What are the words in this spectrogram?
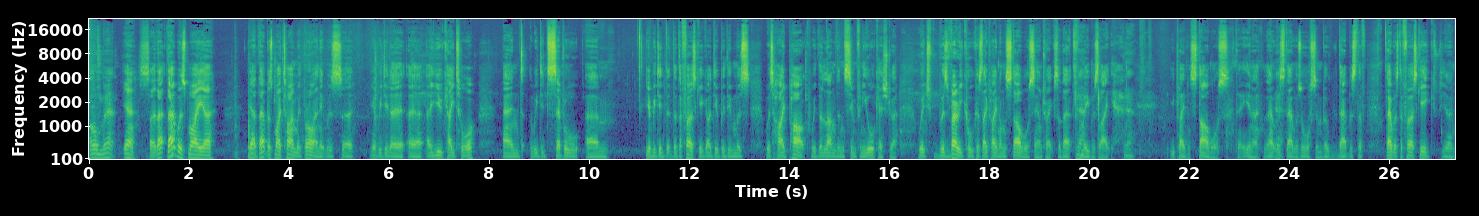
oh man. yeah, so that that was my uh, yeah that was my time with Brian. It was uh, yeah we did a, a, a UK tour, and we did several. Um, yeah, we did the, the, the first gig I did with him was was Hyde Park with the London Symphony Orchestra, which was very cool because they played on the Star Wars soundtrack. So that for Yeah. me was like, Yeah. you played in Star Wars. You know that was that was awesome. But that was the that was the first gig. You know,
